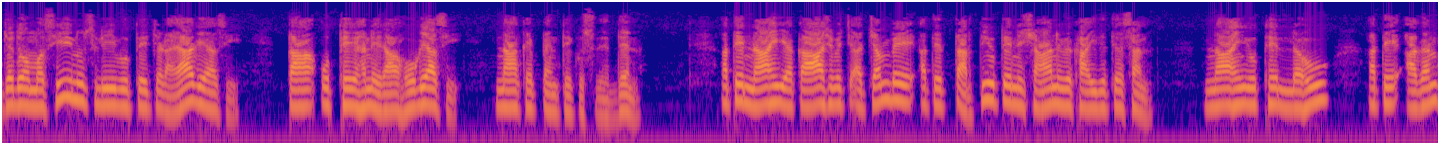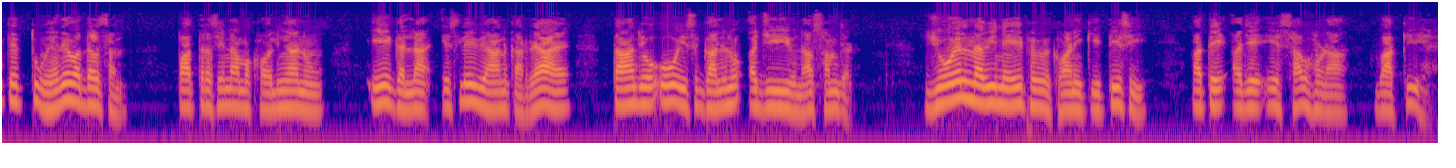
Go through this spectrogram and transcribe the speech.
ਜਦੋਂ ਮਸੀਹ ਨੂੰ ਸਲੀਬ ਉੱਤੇ ਚੜਾਇਆ ਗਿਆ ਸੀ, ਤਾਂ ਉੱਥੇ ਹਨੇਰਾ ਹੋ ਗਿਆ ਸੀ, ਨਾ ਕਿ ਪੈਂਤੇਕੁਸ ਦੇ ਦਿਨ। ਅਤੇ ਨਾ ਹੀ ਆਕਾਸ਼ ਵਿੱਚ ਅਚੰਭੇ ਅਤੇ ਧਰਤੀ ਉੱਤੇ ਨਿਸ਼ਾਨ ਵਿਖਾਈ ਦਿੱਤੇ ਸਨ, ਨਾ ਹੀ ਉੱਥੇ ਲਹੂ ਅਤੇ ਅਗਨ ਤੇ ਧੂਏ ਦੇ ਬੱਦਲ ਸਨ। ਪਾਤਰਸ ਇਹਨਾਂ ਮਖੌਲੀਆਂ ਨੂੰ ਇਹ ਗੱਲਾਂ ਇਸ ਲਈ ਬਿਆਨ ਕਰ ਰਿਹਾ ਹੈ ਤਾਂ ਜੋ ਉਹ ਇਸ ਗੱਲ ਨੂੰ ਅਜੀਬ ਨਾ ਸਮਝਣ। ਯੋਇਲ ਨਵੀ ਨੇ ਇਹ ਭਵਿੱਖਬਾਣੀ ਕੀਤੀ ਸੀ ਅਤੇ ਅਜੇ ਇਹ ਸਭ ਹੋਣਾ ਬਾਕੀ ਹੈ।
